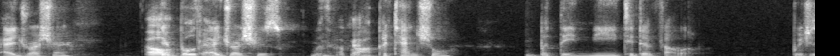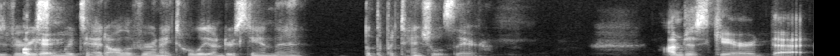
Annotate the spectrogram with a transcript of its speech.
edge rusher. Oh, They're both okay. edge rushers with Okay. raw potential, but they need to develop, which is very Okay. similar to Ed Oliver, and I totally understand that. But the potential is there. I'm just scared that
